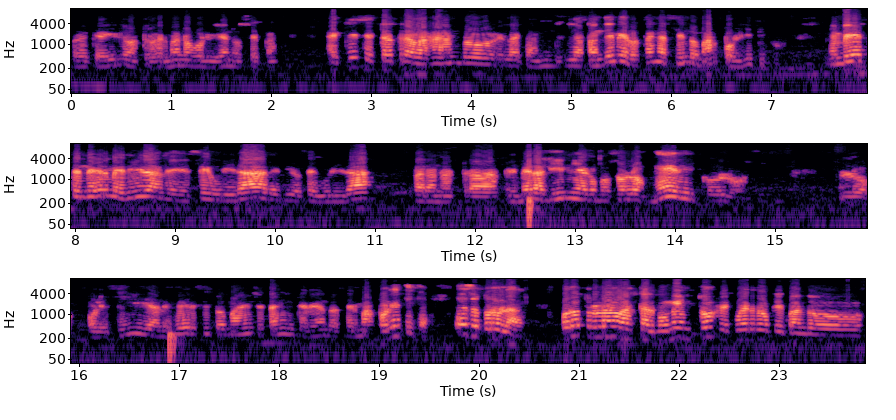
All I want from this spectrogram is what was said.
para que ahí nuestros hermanos bolivianos sepan. Aquí se está trabajando, la, la pandemia lo están haciendo más político. En vez de tener medidas de seguridad, de bioseguridad, para nuestra primera línea, como son los médicos, los, los policías, el ejército, más se están integrando a hacer más política. Eso por un lado. Por otro lado, hasta el momento, recuerdo que cuando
